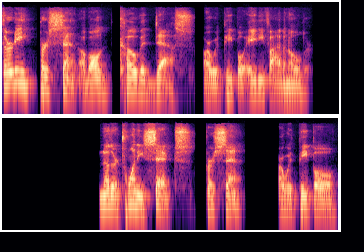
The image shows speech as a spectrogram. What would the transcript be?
30% of all COVID deaths are with people 85 and older. Another 26% are with people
